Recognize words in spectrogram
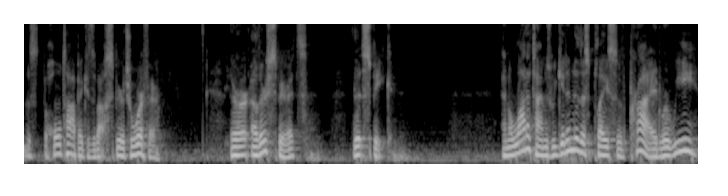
This, the whole topic is about spiritual warfare. There are other spirits that speak. And a lot of times we get into this place of pride where we,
